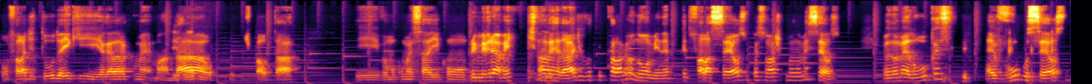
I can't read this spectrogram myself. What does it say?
Vamos falar de tudo aí que a galera mandar, ou te pautar. E vamos começar aí com. Primeiramente, na verdade, eu vou ter que falar meu nome, né? Porque tu fala Celso, o pessoal acha que meu nome é Celso. Meu nome é Lucas, é vulgo Celso.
